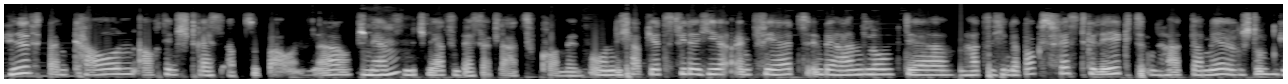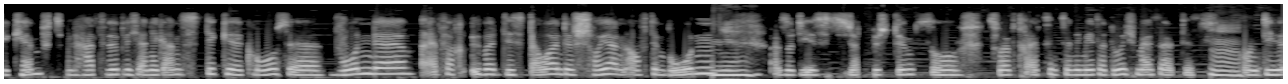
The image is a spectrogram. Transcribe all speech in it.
hilft beim Kauen auch den Stress abzubauen, ja, Schmerzen mhm. mit Schmerzen besser klarzukommen. Und ich habe jetzt wieder hier ein Pferd in Behandlung, der hat sich in der Box festgelegt und hat da mehrere Stunden gekämpft und hat wirklich eine ganz dicke, große Wunde einfach über die das dauernde Scheuern auf dem Boden. Ja. Also die ist hat bestimmt so 12, 13 Zentimeter Durchmesser. Das, ja. Und die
